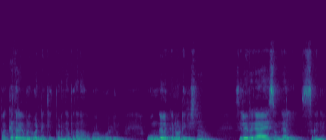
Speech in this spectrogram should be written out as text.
பக்கத்தில் இருக்க பில் பட்டனை கிளிக் பண்ணுங்கள் அப்போ தான் நாங்கள் போடுற ஒவ்வொரு உங்களுக்கு நோட்டிஃபிகேஷன் ஆடும் சீலர் காய்ஸ் உங்கள் சுகன்யா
